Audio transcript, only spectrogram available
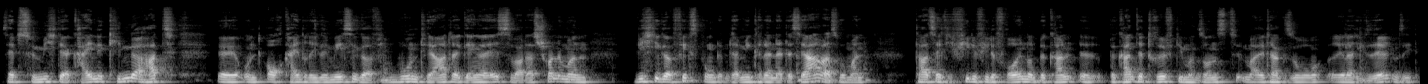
selbst für mich, der keine Kinder hat äh, und auch kein regelmäßiger Figurentheatergänger ist, war das schon immer ein wichtiger Fixpunkt im Terminkalender des Jahres, wo man tatsächlich viele, viele Freunde und Bekannte, äh, Bekannte trifft, die man sonst im Alltag so relativ selten sieht.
